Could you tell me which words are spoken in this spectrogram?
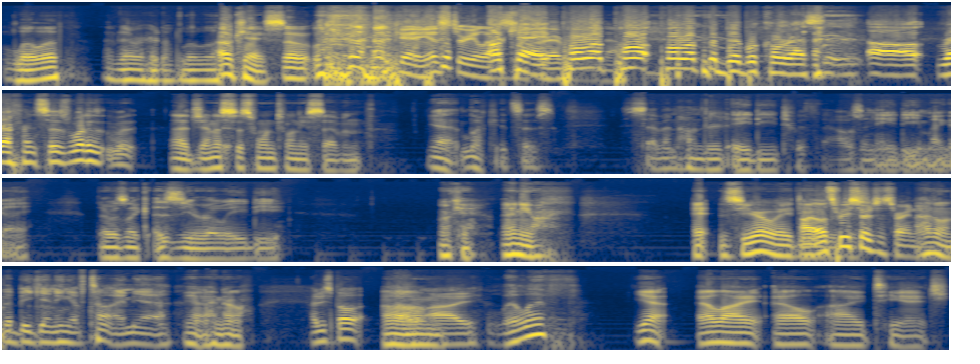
Lilith. I've never heard of Lilith. Okay, so okay, history lesson. for Okay, pull up, now. pull up, pull up the biblical res- uh, references. What is? What? Uh, Genesis one twenty seventh. Yeah, look, it says 700 AD to 1000 AD, my guy. There was like a zero AD. Okay. Anyway, Eh, zero AD. All right, let's was- research this right now. I don't. The beginning of time, yeah. yeah, I know. How do you spell it? Um, L I. Lilith? Yeah, L I L I T H.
